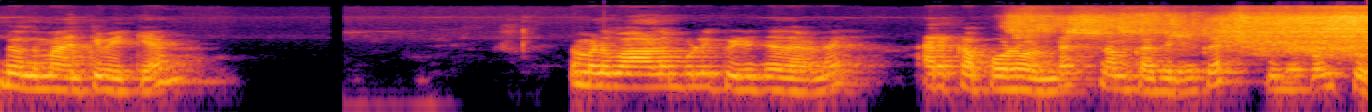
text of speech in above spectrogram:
ഇതൊന്ന് മാറ്റി വയ്ക്കാം. നമ്മൾ വാളംപുളി പിഴിഞ്ഞതാണ്. അരക്കപ്പോളം ഉണ്ട് നമുക്കതിലേക്ക് ഇതിലേക്ക് ഒഴിച്ചു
